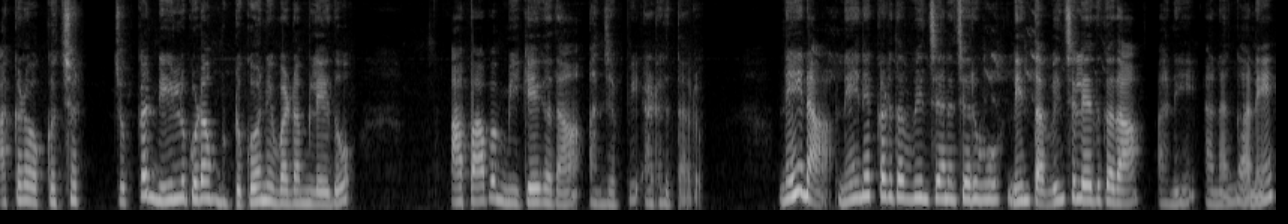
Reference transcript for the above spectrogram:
అక్కడ ఒక చుక్క నీళ్ళు కూడా ముట్టుకొనివ్వడం లేదు. ఆ పాపం మీకే కదా అని చెప్పి అడుగుతారు. నేనా? నేనెక్కడ తవ్వించాను చెరువు? నేను తవ్వించలేదు కదా అని అనగానే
